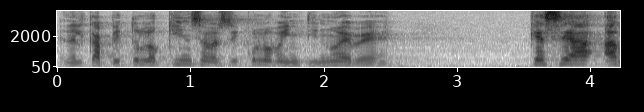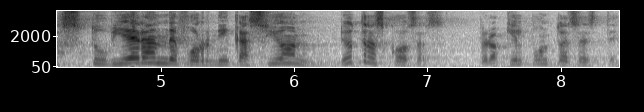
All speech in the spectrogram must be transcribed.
en el capítulo 15, versículo 29, que se abstuvieran de fornicación, de otras cosas, pero aquí el punto es este,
